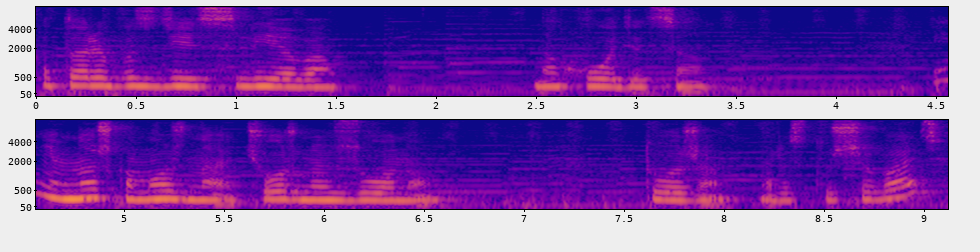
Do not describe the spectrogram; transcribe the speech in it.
который вот здесь слева находится. И немножко можно черную зону тоже растушевать.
